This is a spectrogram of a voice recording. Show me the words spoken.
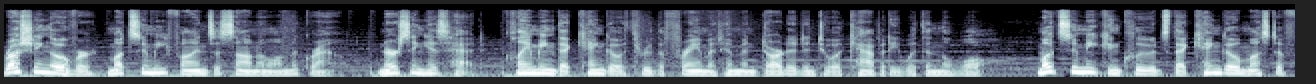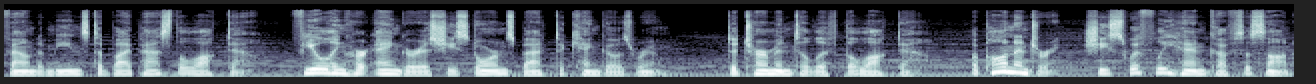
Rushing over, Mutsumi finds Asano on the ground, nursing his head, claiming that Kengo threw the frame at him and darted into a cavity within the wall. Mutsumi concludes that Kengo must have found a means to bypass the lockdown, fueling her anger as she storms back to Kengo's room, determined to lift the lockdown. Upon entering, she swiftly handcuffs Asano,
